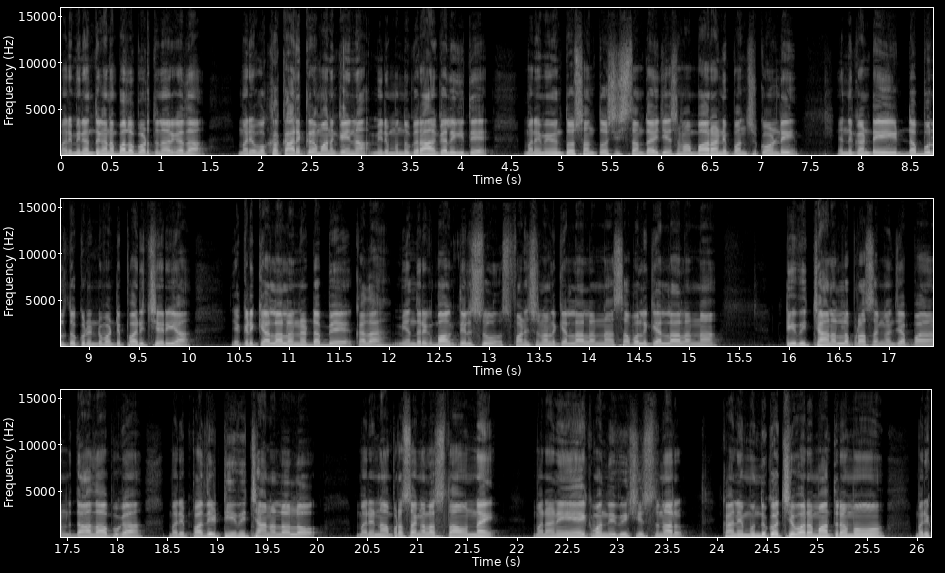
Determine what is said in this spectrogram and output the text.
మరి మీరు ఎంతగానో బలపడుతున్నారు కదా. మరి ఒక్క కార్యక్రమానికైనా మీరు ముందుకు రాగలిగితే మరి మేము ఎంతో సంతోషిస్తాం. దయచేసి మా భారాన్ని పంచుకోండి. ఎందుకంటే ఈ డబ్బులతో కూడినటువంటి పరిచర్య ఎక్కడికి వెళ్ళాలన్నా డబ్బే కదా? మీ అందరికి బాగా తెలుసు. ఫంక్షన్లకు వెళ్ళాలన్నా సభలకు వెళ్ళాలన్నా టీవీ ఛానల్లో ప్రసంగం చెప్పాలని దాదాపుగా మరి పది టీవీ ఛానళ్ళలో మరి నా ప్రసంగాలు వస్తూ ఉన్నాయి. మరి అనేక మంది వీక్షిస్తున్నారు. కానీ ముందుకొచ్చేవారు మాత్రము మరి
